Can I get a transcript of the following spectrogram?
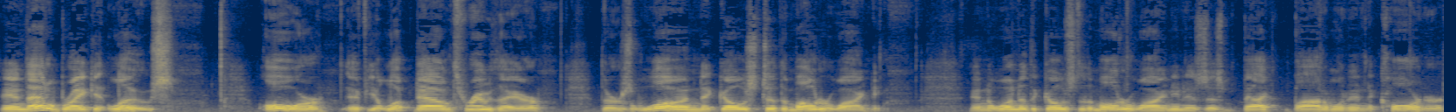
And that'll break it loose. Or if you look down through there, there's one that goes to the motor winding. And the one that goes to the motor winding is this back bottom one in the corner.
